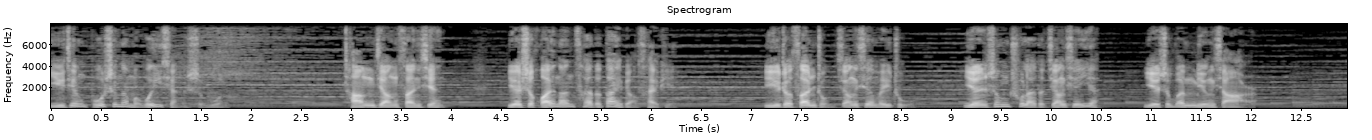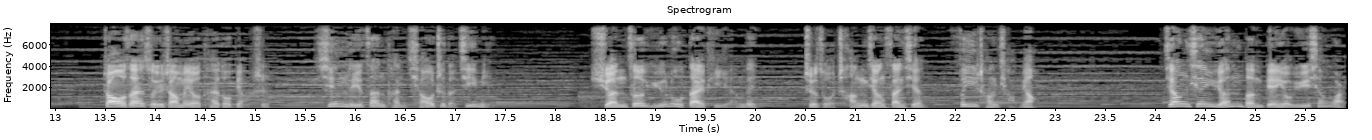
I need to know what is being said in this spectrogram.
已经不是那么危险的食物了。长江三鲜，也是淮南菜的代表菜品。以这三种江鲜为主，衍生出来的江鲜宴，也是闻名遐迩。赵仔嘴上没有太多表示，心里赞叹乔治的机敏，选择鱼露代替盐味，制作长江三鲜非常巧妙。江鲜原本便有鱼香味儿，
